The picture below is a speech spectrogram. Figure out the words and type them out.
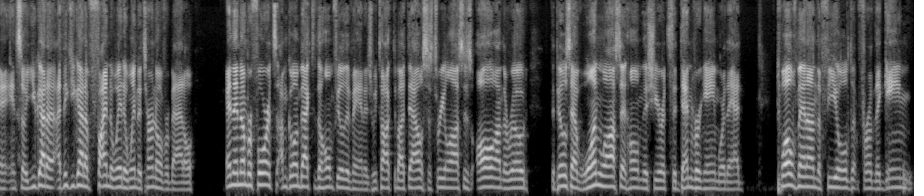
And, and so you gotta, I think you gotta find a way to win the turnover battle. And then number four, it's I'm going back to the home field advantage. We talked about Dallas's three losses, all on the road. The Bills have one loss at home this year. It's the Denver game where they had 12 men on the field for the game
